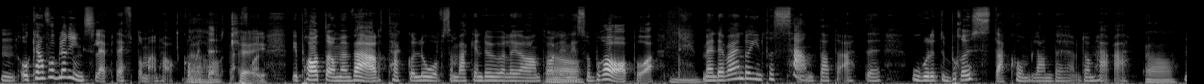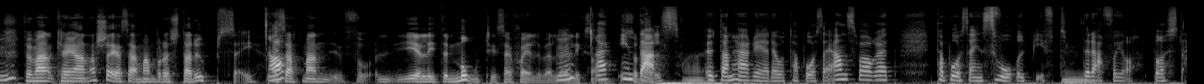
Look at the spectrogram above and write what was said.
Mm. Och kanske blir insläppt efter man har kommit Ja, ut okej. därifrån. Vi pratar om en värld, tack och lov, som varken du eller jag antagligen Ja. Mm. är så bra på. Men det var ändå intressant att, att eh, ordet brösta kom bland eh, de här Ja, för man kan ju annars säga så här, man bröstar upp sig. Mm. Ja. Alltså att man får, ger lite mod till sig själv eller Mm. liksom. Nej, inte sådär. alls. Nej. Utan här är det att ta på sig ansvaret, ta på sig en svår uppgift. Mm. Det där får jag brösta.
